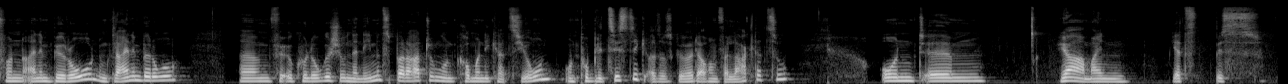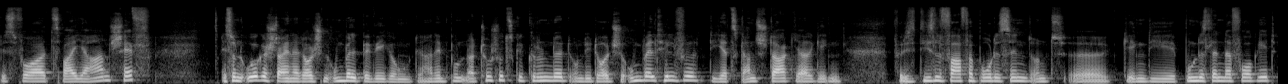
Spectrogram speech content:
von einem Büro, einem kleinen Büro ähm, für ökologische Unternehmensberatung und Kommunikation und Publizistik, also es gehört auch ein Verlag dazu. Und ähm, ja, mein jetzt bis, bis vor zwei Jahren Chef ist so ein Urgestein der deutschen Umweltbewegung. Der hat den Bund Naturschutz gegründet und die Deutsche Umwelthilfe, die jetzt ganz stark ja gegen für diese Dieselfahrverbote sind und äh, gegen die Bundesländer vorgeht,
